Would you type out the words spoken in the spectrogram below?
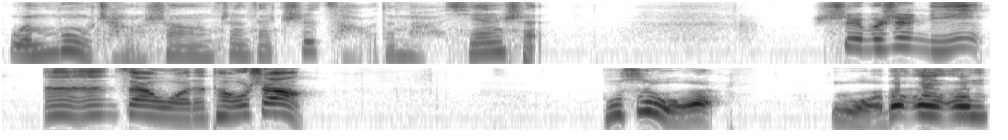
问牧场上正在吃草的马先生：“是不是你嗯嗯在我的头上？”“不是我，我的嗯嗯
